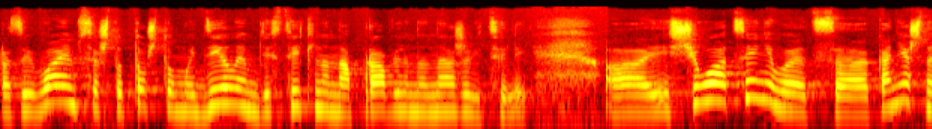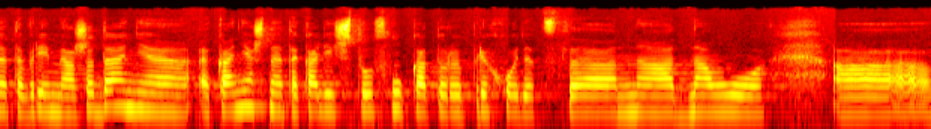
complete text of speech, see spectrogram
развиваемся, что то, что мы делаем, делаем, действительно направлено на жителей. А, из чего оценивается? Конечно, это время ожидания, конечно, это количество услуг, которые приходятся на одного а,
